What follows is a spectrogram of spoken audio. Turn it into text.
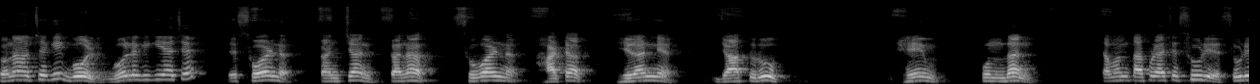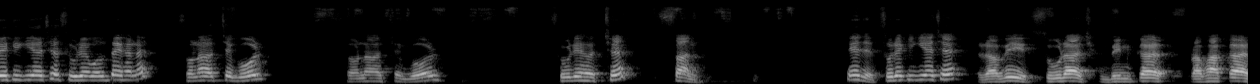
সোনা হচ্ছে কি? গোল্ড গোল্ডের কি কি আছে? যে স্বর্ণ कंचन कनक सुवर्ण हाटक হিরণ্য জাতরূপ হেম কুন্দন তেমন তারপরে আছে সূর্য সূর্য কি কি আছে সূর্য বলতে এখানে সোনা হচ্ছে গোল্ড সোনা হচ্ছে গোল্ড সূর্য হচ্ছে সান ঠিক আছে সূর্য কি কি আছে রবি সূরজ দিনকর প্রভাকর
